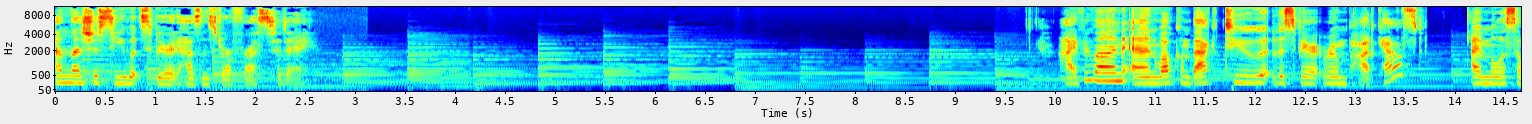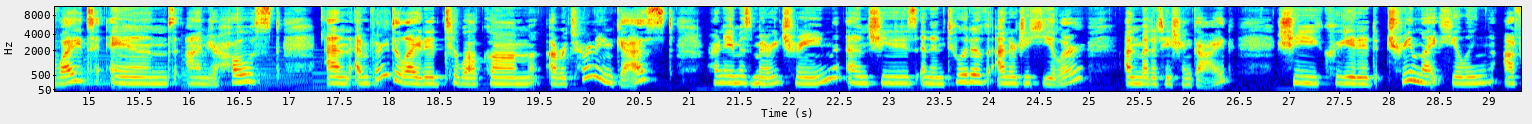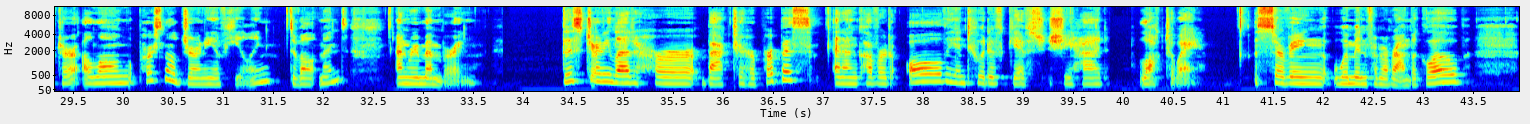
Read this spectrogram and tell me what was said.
and let's just see what Spirit has in store for us today. Hi, everyone, and welcome back to the Spirit Room podcast. I'm Melissa White, and I'm your host. And I'm very delighted to welcome a returning guest. Her name is Mary Treen, and she's an intuitive energy healer and meditation guide. She created Treenlight Healing after a long personal journey of healing, development, and remembering. This journey led her back to her purpose and uncovered all the intuitive gifts she had locked away. Serving women from around the globe,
